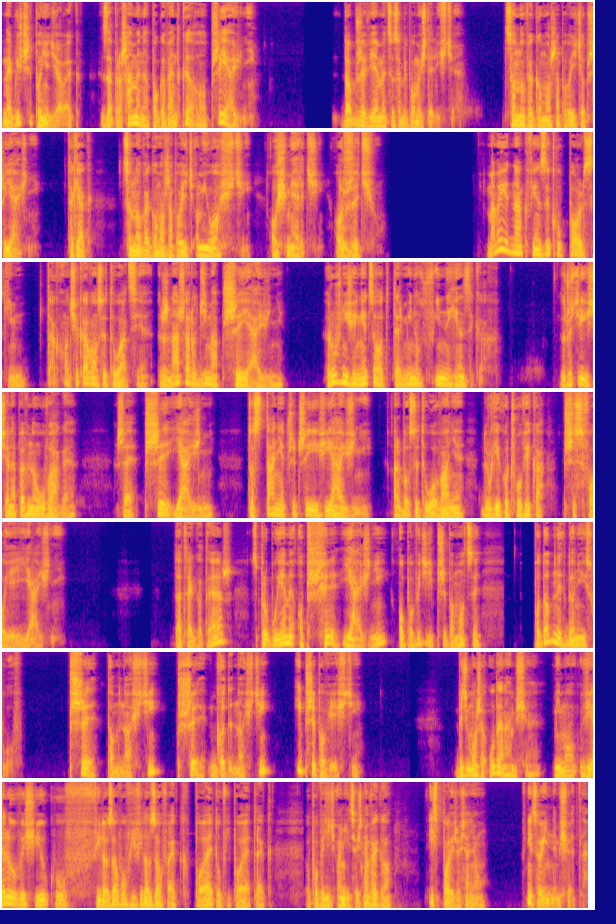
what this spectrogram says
najbliższy poniedziałek zapraszamy na pogawędkę o przyjaźni. Dobrze wiemy, co sobie pomyśleliście. Co nowego można powiedzieć o przyjaźni? Tak jak co nowego można powiedzieć o miłości, o śmierci, o życiu. Mamy jednak w języku polskim taką ciekawą sytuację, że nasza rodzima przyjaźń różni się nieco od terminów w innych językach. Zwróciliście na pewno uwagę, że przyjaźń to stanie przy czyjejś jaźni albo sytuowanie drugiego człowieka przy swojej jaźni. Dlatego też spróbujemy o przyjaźni opowiedzieć przy pomocy podobnych do niej słów: przytomności, przygodności i przypowieści. Być może uda nam się, mimo wielu wysiłków filozofów i filozofek, poetów i poetek, opowiedzieć o niej coś nowego i spojrzeć na nią w nieco innym świetle.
